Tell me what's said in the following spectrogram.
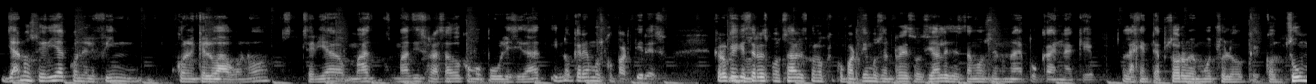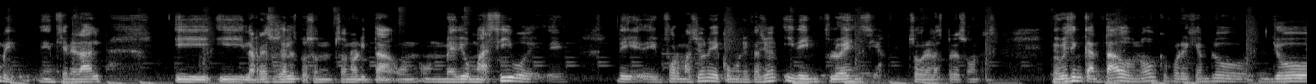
ya no sería con el fin con el que lo hago, ¿no? Sería más, más disfrazado como publicidad y no queremos compartir eso. Creo que hay que ser responsables con lo que compartimos en redes sociales. Estamos en una época en la que la gente absorbe mucho lo que consume en general y, y las redes sociales pues son, son ahorita un, un medio masivo de, de, de, información y de comunicación y de influencia sobre las personas. Me hubiese encantado, ¿no? Que por ejemplo yo,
